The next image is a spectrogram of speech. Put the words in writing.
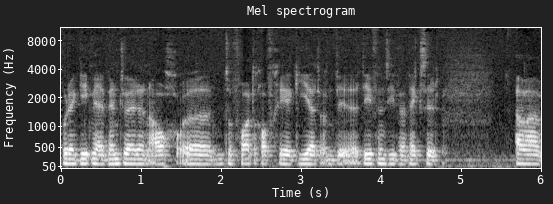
wo der Gegner eventuell dann auch äh, sofort darauf reagiert und äh, defensiver wechselt. Aber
